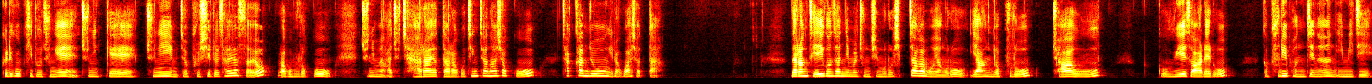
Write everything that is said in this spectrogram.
그리고 기도 중에 주님께 주님 저 불씨를 살렸어요? 라고 물었고 주님은 아주 잘하였다라고 칭찬하셨고 착한 종이라고 하셨다. 나랑 제이 권사님을 중심으로 십자가 모양으로 양 옆으로 좌우 그 위에서 아래로 그러니까 불이 번지는 이미지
